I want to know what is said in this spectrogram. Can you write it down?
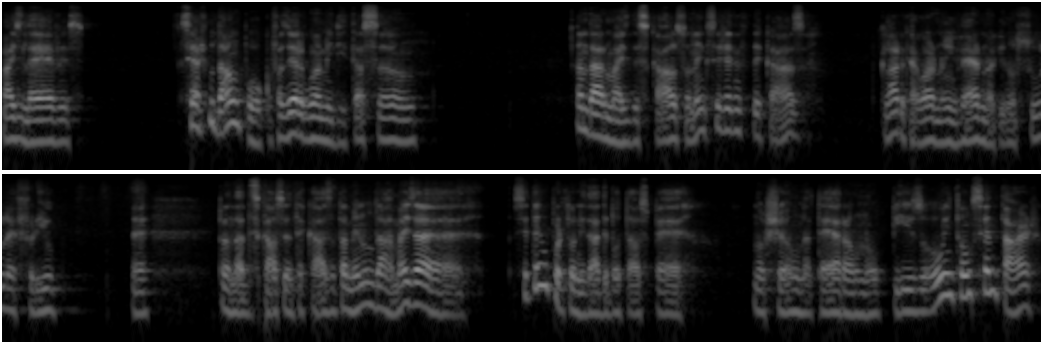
mais leves. Se ajudar um pouco, fazer alguma meditação, andar mais descalço, nem que seja dentro de casa. Claro que agora no inverno aqui no sul é frio, né? para andar descalço dentro de casa também não dá. Mas é, você tem oportunidade de botar os pés no chão, na terra ou no piso, ou então sentar.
